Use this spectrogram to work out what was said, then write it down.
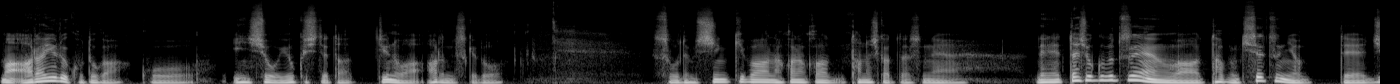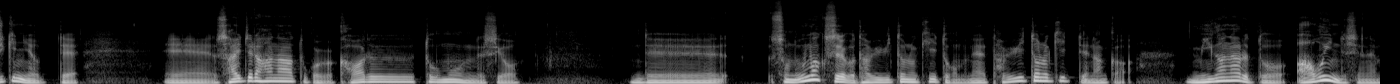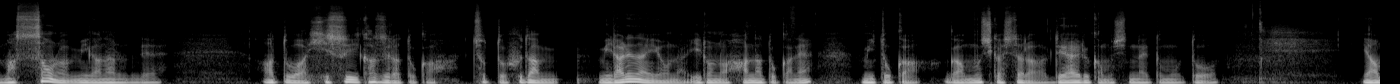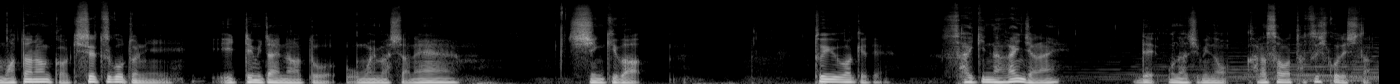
まああらゆることがこう、印象を良くしてたっていうのはあるんですけどそうでも新木場はなかなか楽しかったですね。で熱帯植物園は多分季節によって時期によって、えー、咲いてる花とかが変わると思うんですよ。でそのうまくすれば旅人の木とかもね旅人の木ってなんか実がなると青いんですよね。真っ青な実がなるんで。あとは翡翠カズラとかちょっと普段見られないような色の花とかね実とかがもしかしたら出会えるかもしれないと思うといやまたなんか季節ごとに行ってみたいなと思いましたね。新木場。というわけで最近長いんじゃない？でおなじみの唐沢達彦でした。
